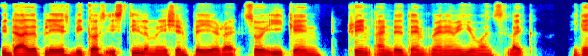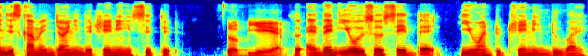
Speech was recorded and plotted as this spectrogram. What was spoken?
with the other players because he's still a Malaysian player, right? So he can train under them whenever he wants. Like he can just come and join in the training institute. So BAM. So and then he also said that he want to train in Dubai.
